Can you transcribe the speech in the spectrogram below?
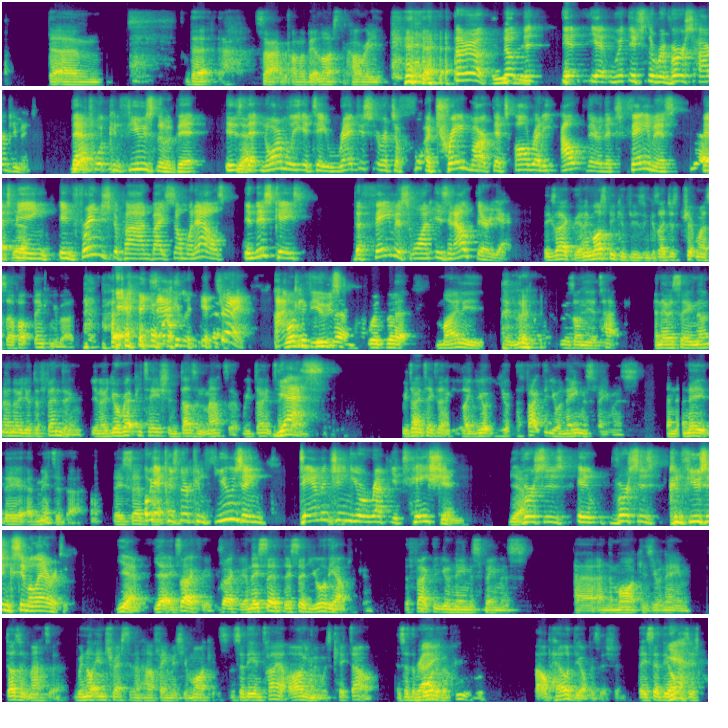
that um, that. Sorry, I'm a bit lost. I can't really. no, no, no, no. yeah, yeah. It's the reverse argument. That's yeah. what confused them a bit. Is yeah. that normally it's a register, it's a, a trademark that's already out there, that's famous, yeah, that's being infringed upon by someone else. In this case, the famous one isn't out there yet. Exactly. And it must be confusing because I just tripped myself up thinking about it. yeah, exactly. That's right. I'm what confused. Was that Miley, it looked like it was on the attack. And they were saying, no, no, no, you're defending. You know, your reputation doesn't matter. We don't. yes. That. We don't take that. Like your, your, the fact that your name is famous, and, and they they admitted that. They said. Oh yeah, because they're confusing damaging your reputation yeah. versus versus confusing similarity. Yeah, yeah, exactly, exactly. And they said they said you're the applicant. The fact that your name is famous uh, and the mark is your name doesn't matter. We're not interested in how famous your mark is. And so the entire argument was kicked out. And so the right. Board of Appeal upheld the opposition. They said the yeah. opposition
